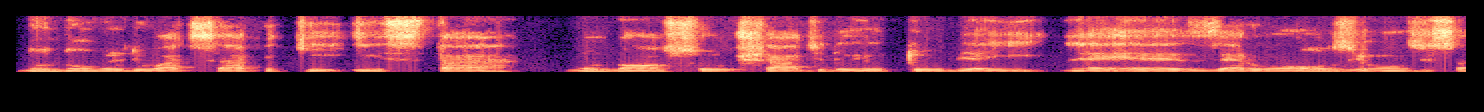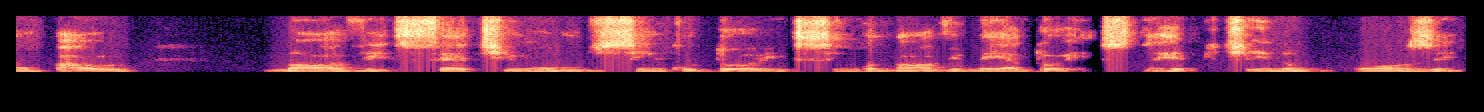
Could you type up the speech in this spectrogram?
no número de WhatsApp que está no nosso chat do YouTube aí, né? É 011 11 São Paulo 971525962. Né? Repetindo, 11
